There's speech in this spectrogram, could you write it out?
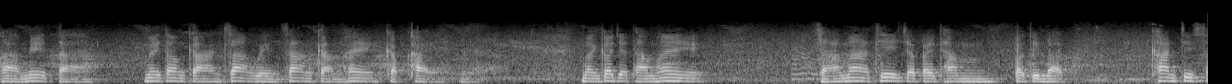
ความเมตตาไม่ต้องการสร้างเวรสร้างกรรมให้กับใคร มันก็จะทำให้สามารถที่จะไปทำปฏิบัติขั้นที่ส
